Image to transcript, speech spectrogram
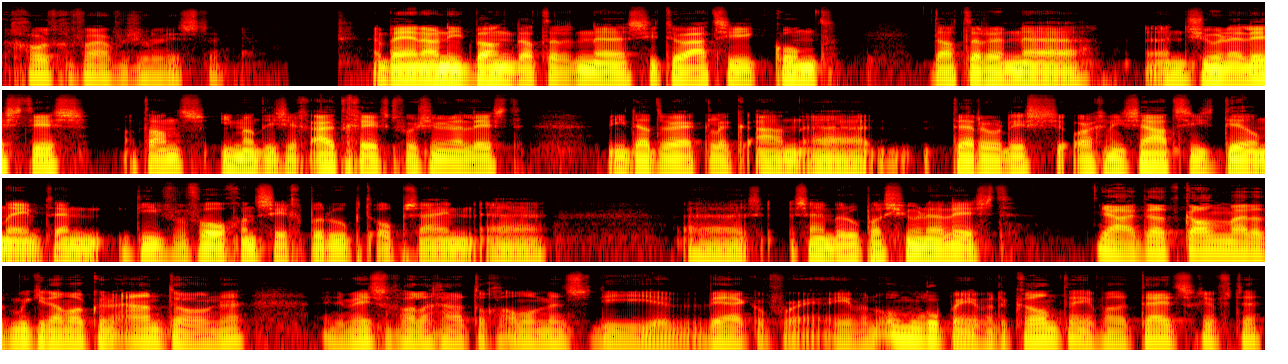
groot gevaar voor journalisten. En ben je nou niet bang dat er een situatie komt dat er een, een journalist is, althans iemand die zich uitgeeft voor journalist, die daadwerkelijk aan terroristische organisaties deelneemt en die vervolgens zich beroept op zijn, zijn beroep als journalist. Ja, dat kan, maar dat moet je dan wel kunnen aantonen. In de meeste gevallen gaat het toch allemaal mensen die werken voor een van de omroepen, een van de kranten, een van de tijdschriften.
